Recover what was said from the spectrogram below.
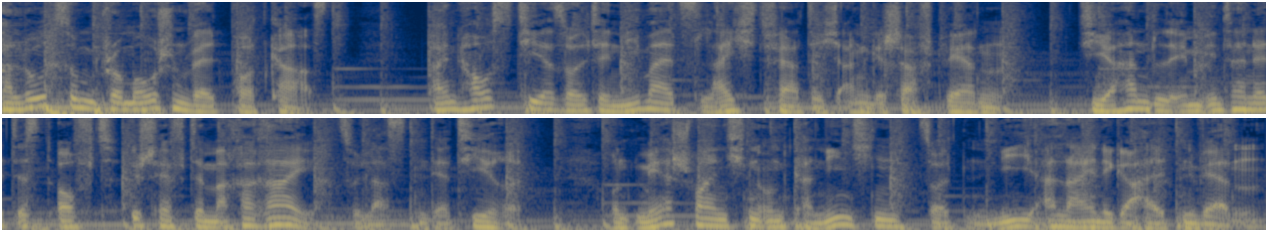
Hallo zum Promotion Welt Podcast. Ein Haustier sollte niemals leichtfertig angeschafft werden. Tierhandel im Internet ist oft Geschäftemacherei zu Lasten der Tiere. Und Meerschweinchen und Kaninchen sollten nie alleine gehalten werden.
